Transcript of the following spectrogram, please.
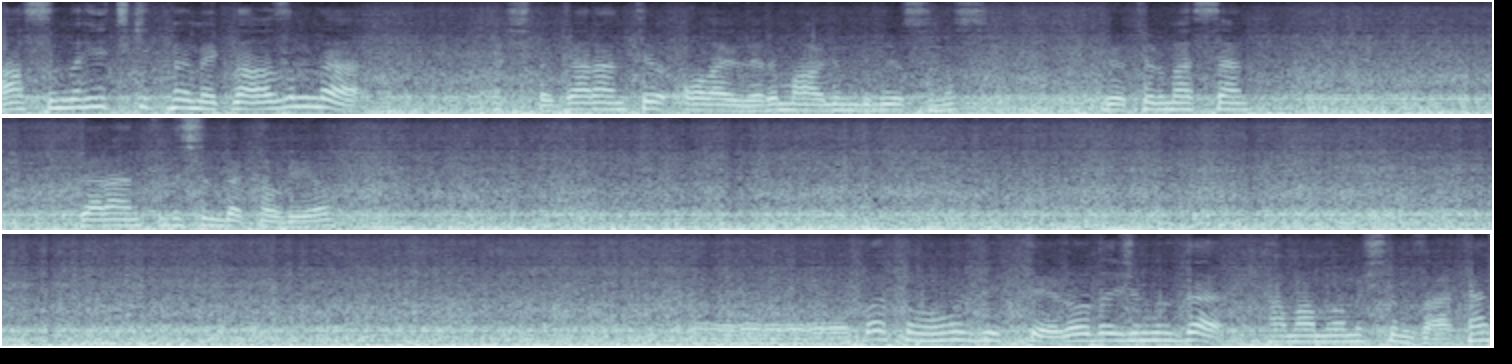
Aslında hiç gitmemek lazım da işte garanti olayları malum biliyorsunuz. Götürmezsen garanti dışında kalıyor. Ee, bakımımız bitti. Rodajımızı da tamamlamıştım zaten.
